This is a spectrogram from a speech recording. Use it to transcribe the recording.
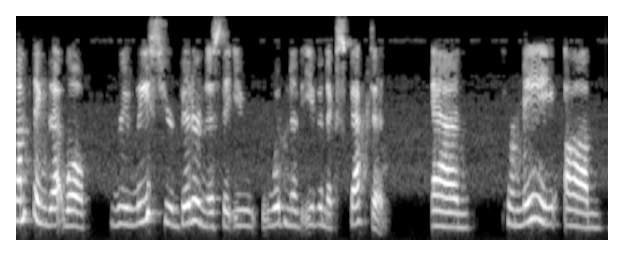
something that will release your bitterness that you wouldn't have even expected. And for me, um,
